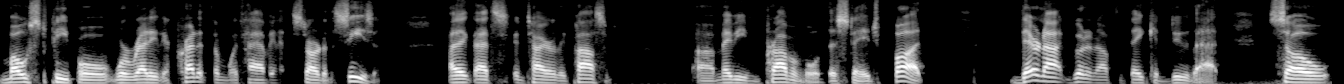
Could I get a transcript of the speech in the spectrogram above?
most people were ready to credit them with having at the start of the season. I think that's entirely possible, uh, maybe even probable at this stage. But they're not good enough that they can do that. So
